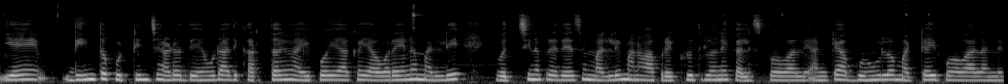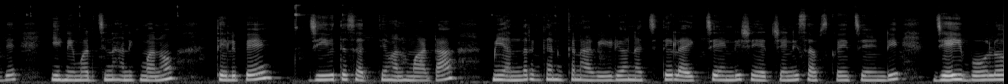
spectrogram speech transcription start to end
ఏ దీంతో పుట్టించాడో దేవుడు అది కర్తవ్యం అయిపోయాక ఎవరైనా మళ్ళీ వచ్చిన ప్రదేశం మళ్ళీ మనం ఆ ప్రకృతిలోనే కలిసిపోవాలి. అంటే ఆ భూమిలో మట్టి అయిపోవాలన్నదే ఈ నిమజ్జనానికి మనం తెలిపే జీవిత సత్యం అనమాట మీ అందరికి కనుక నా వీడియో నచ్చితే లైక్ చేయండి షేర్ చేయండి సబ్స్క్రైబ్ చేయండి. జై బోలో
